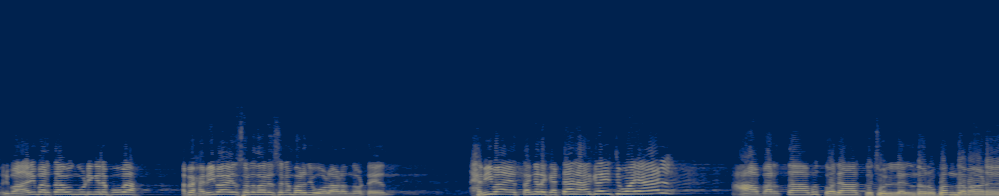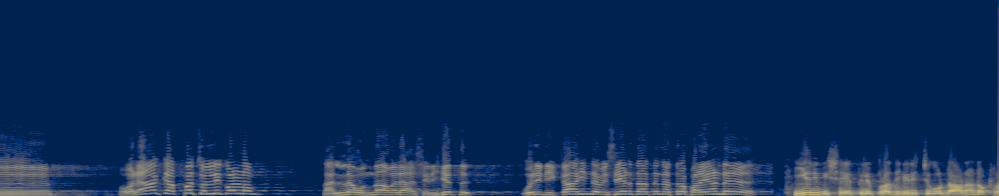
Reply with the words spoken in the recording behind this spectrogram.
ഒരു ഭാര്യ ഭർത്താവും കൂടി ഇങ്ങനെ പോവാ. അപ്പൊ ഹബീബായ സല്ലല്ലാഹു അലൈഹി വസല്ലം പറഞ്ഞു ഓളാടന്നോട്ടെ എന്ന്. ഹബീബായ തങ്ങളെ കെട്ടാൻ ആഗ്രഹിച്ചു പോയാൽ ആ ഭർത്താവ് തൊലാക്ക് ചൊല്ലൽ നിർബന്ധമാണ്. തൊലാക്ക് അപ്പ ചൊല്ലിക്കൊള്ളും. നല്ല ഒന്നാവരാ ശരിയത്ത് ഒരു നിക്കാഹിന്റെ വിഷയെടുത്താൽ തന്നെ എത്ര പറയാണ്ട്? ഈ ഒരു വിഷയത്തിൽ പ്രതികരിച്ചുകൊണ്ടാണ് ഡോക്ടർ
